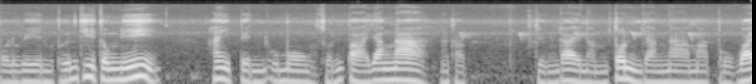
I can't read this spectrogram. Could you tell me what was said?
บริเวณพื้นที่ตรงนี้ ให้เป็นอุโมงค์สวนป่ายางนานะครับ จึงได้นำต้นยางนามาปลูกไว้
